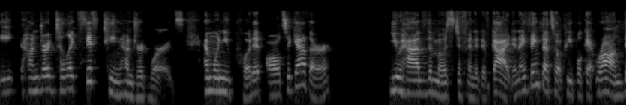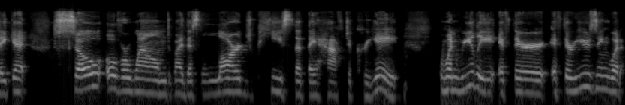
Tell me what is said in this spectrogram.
800 to like 1500 words. And when you put it all together, you have the most definitive guide. And I think that's what people get wrong. They get so overwhelmed by this large piece that they have to create when really if they're if they're using what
